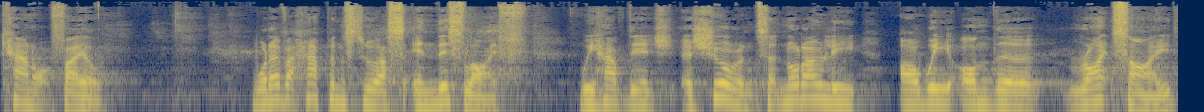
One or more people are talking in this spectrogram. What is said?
cannot fail whatever happens to us in this life, we have the assurance that not only are we on the right side,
